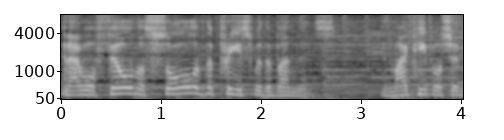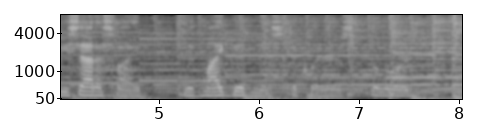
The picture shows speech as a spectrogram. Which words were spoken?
And I will fill the soul of the priest with abundance, and my people shall be satisfied with my goodness, declares the Lord.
